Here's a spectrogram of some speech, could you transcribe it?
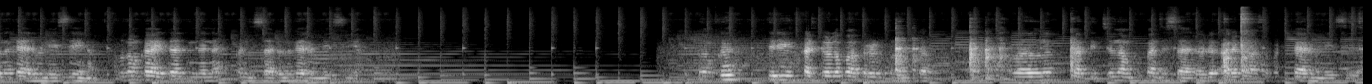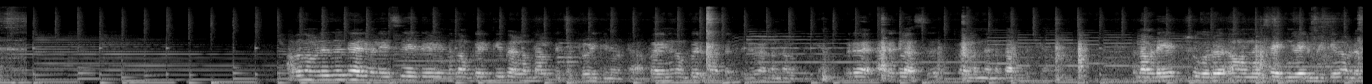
ഒന്ന് കാരമലൈസ് ചെയ്യണം. അപ്പോൾ നമുക്കായിട്ട് ആദ്യം തന്നെ പഞ്ചസാര ഒന്ന് കാരമലൈസ് ചെയ്യാം. നമുക്ക് ഇത്തിരി കട്ടിയുള്ള പാത്രം എടുക്കണം നമുക്ക് അപ്പോൾ അതൊന്ന് കത്തിച്ച് നമുക്ക് പഞ്ചസാര ഒരു അര ഗ്ലാസ് കാരമലൈസ് ചെയ്യാം. അപ്പോൾ നമ്മളിത് കാരമലൈസ് ചെയ്ത് കഴിയുമ്പോൾ നമുക്ക് എനിക്ക് വെള്ളം തിളപ്പിച്ചിട്ട് ഒഴിക്കണം കേട്ടോ. അപ്പോൾ അതിന് നമുക്ക് ഒരു പാത്രത്തിൽ വെള്ളം തിളപ്പിക്കാം. ഒരു അര ഗ്ലാസ് വെള്ളം തന്നെ തിളപ്പിക്കാം. നമ്മുടെ ഷുഗർ ഒന്ന് സെരിഞ്ഞ് വരുമ്പോഴേക്കും നമ്മുടെ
